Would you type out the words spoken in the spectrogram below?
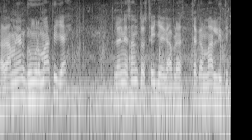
હવે આમણે ઘૂમરો મારતી જાય. એટલે એને સંતોષ થઈ જાય કે આપણે ચક્કર મારી લીધી.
